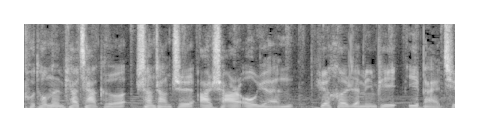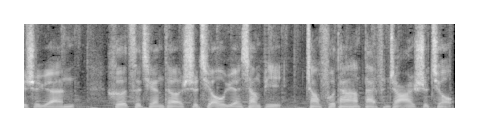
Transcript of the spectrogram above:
普通门票价格上涨至二十二欧元，约合人民币一百七十元，和此前的十七欧元相比，涨幅达百分之二十九。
